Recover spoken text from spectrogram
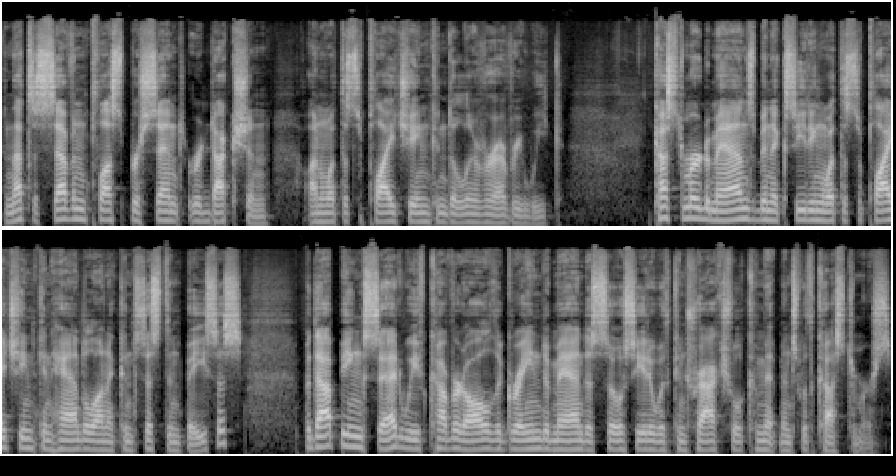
And that's a 7 plus percent reduction on what the supply chain can deliver every week. Customer demand's been exceeding what the supply chain can handle on a consistent basis. But that being said, we've covered all the grain demand associated with contractual commitments with customers.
